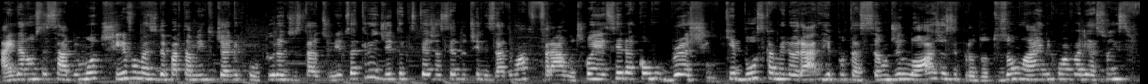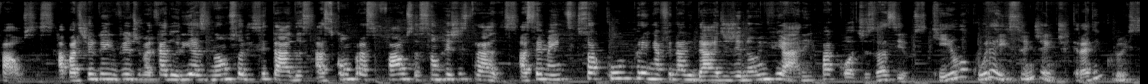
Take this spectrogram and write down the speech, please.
Ainda não se sabe o motivo, mas o Departamento de Agricultura dos Estados Unidos acredita que esteja sendo utilizada uma fraude, conhecida como brushing, que busca melhorar a reputação de lojas e produtos online com avaliações falsas. A partir do envio de mercadorias não solicitadas, as compras falsas são registradas. As sementes só cumprem a finalidade de não enviarem pacotes vazios. Que loucura isso, hein, gente? Credo em cruz.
